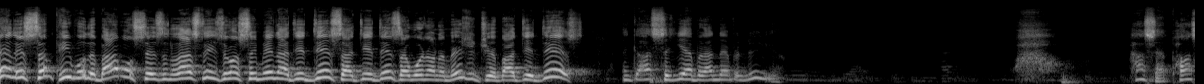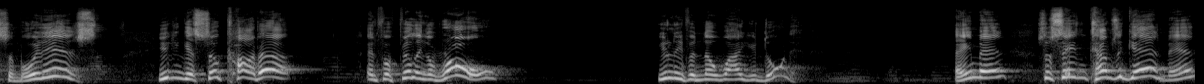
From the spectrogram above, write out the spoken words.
Man, there's some people the Bible says in the last days they're going to say, Man, I did this, I did this, I went on a mission trip, I did this. And God said, Yeah, but I never knew you. Wow. How's that possible? It is. You can get so caught up in fulfilling a role, you don't even know why you're doing it. Amen. So Satan comes again, man.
